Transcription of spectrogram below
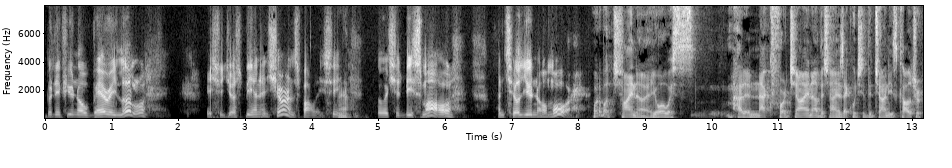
But if you know very little, it should just be an insurance policy. Yeah. So it should be small until you know more. What about China? You always had a knack for China, the Chinese equity, the Chinese culture.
